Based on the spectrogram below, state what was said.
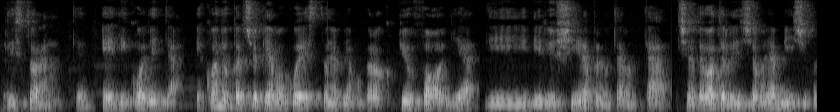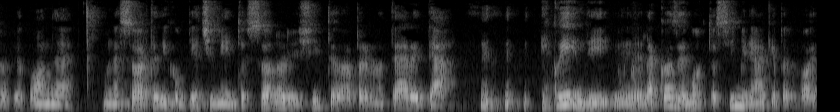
ristorante è di qualità e quando percepiamo questo ne abbiamo più voglia di, di riuscire a prenotare un tavolo. Certe volte lo diciamo agli amici proprio con una sorta di compiacimento, sono riuscito a prenotare da e quindi eh, la cosa è molto simile anche per voi.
